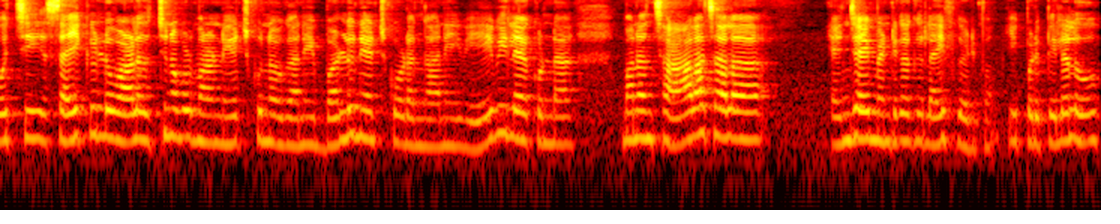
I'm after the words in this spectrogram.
వచ్చి సైకిళ్ళు వాళ్ళు వచ్చినప్పుడు మనం నేర్చుకున్నవి కానీ బళ్ళు నేర్చుకోవడం కానీ ఇవి ఏవీ లేకుండా మనం చాలా చాలా ఎంజాయ్మెంట్గా లైఫ్ గడిపాం. ఇప్పుడు పిల్లలు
